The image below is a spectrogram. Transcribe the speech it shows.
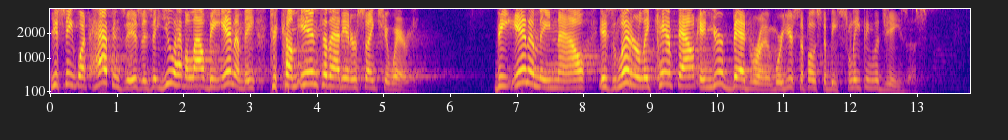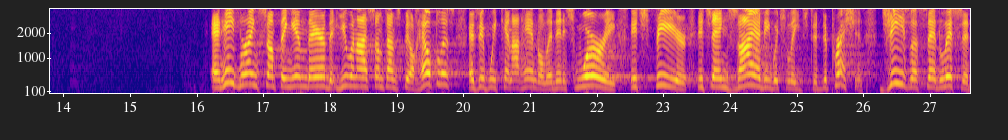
You see, what happens is, is that you have allowed the enemy to come into that inner sanctuary. The enemy now is literally camped out in your bedroom where you're supposed to be sleeping with Jesus. And he brings something in there that you and I sometimes feel helpless as if we cannot handle it. And it's worry, it's fear, it's anxiety, which leads to depression. Jesus said, Listen,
